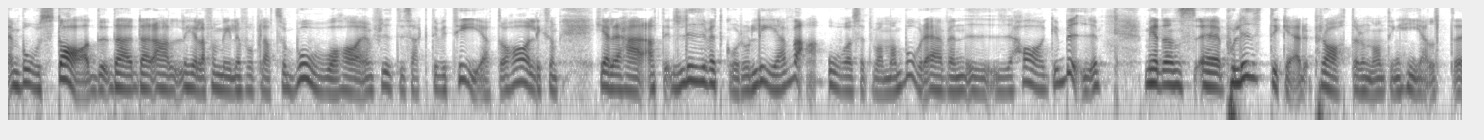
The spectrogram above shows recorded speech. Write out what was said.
en bostad där, där all, hela familjen får plats att bo och ha en fritidsaktivitet och ha liksom liksom hela det här att livet går att leva oavsett var man bor, även i, i Hageby. Medan eh, politiker pratar om någonting helt eh,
